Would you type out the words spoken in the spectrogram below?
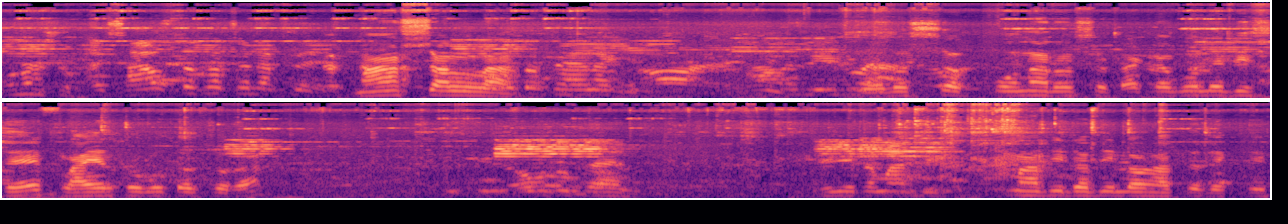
পনেরোশো। মার্শাল্লাহ টাকা বলে দিছে ফ্লাইয়ের কবুতর দিল হাতে দেখতেই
